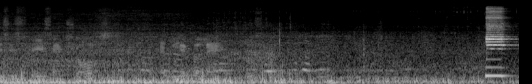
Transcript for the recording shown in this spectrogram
office space and shops available and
